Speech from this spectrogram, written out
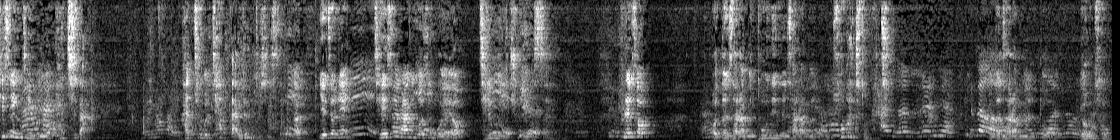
희생 제물로 바치다, 가축을 잡다 이런 뜻이 있어요. 그러니까 예전에 제사라는 것은 뭐예요? 제물이 중요했어요. 그래서 어떤 사람은 돈 있는 사람은 송아지도 바치고 어떤 사람은 또 염소,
